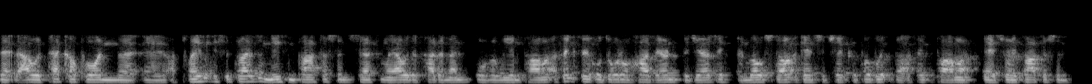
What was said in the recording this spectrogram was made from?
that I would pick up on that uh, are pleasantly surprising. Nathan Patterson, certainly, I would have had him in over Liam Palmer. I think that O'Donnell has earned the jersey and will start against the Czech Republic, but I think Palmer, uh, sorry, Patterson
